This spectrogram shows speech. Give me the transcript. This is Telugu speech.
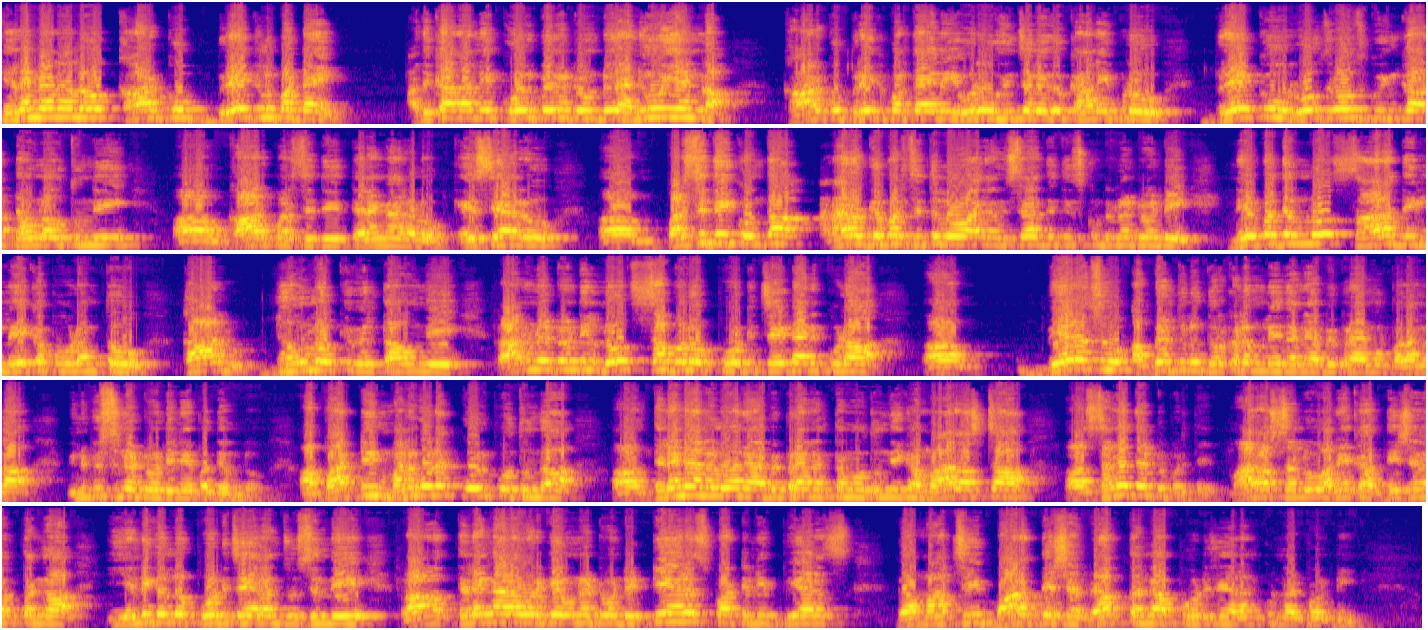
తెలంగాణలో కారుకు బ్రేకులు పడ్డాయి. అధికారాన్ని కోల్పోయినటువంటి అనూహ్యంగా కారుకు బ్రేక్ పడతాయని ఎవరు ఊహించలేదు. కానీ ఇప్పుడు బ్రేక్ రోజు రోజుకు ఇంకా డౌన్ అవుతుంది. ఆ, కారు పరిస్థితి తెలంగాణలో. కేసీఆర్ పరిస్థితి కొంత అనారోగ్య పరిస్థితుల్లో ఆయన విశ్రాంతి తీసుకుంటున్నటువంటి నేపథ్యంలో సారథి లేకపోవడంతో కారు డౌన్లోకి వెళ్తా ఉంది. రానున్నటువంటి లోక్సభలో పోటీ చేయడానికి కూడా బేరసు అభ్యర్థులు దొరకడం లేదనే అభిప్రాయం బలంగా వినిపిస్తున్నటువంటి నేపథ్యంలో ఆ పార్టీ మనుగడ కోల్పోతుందా? తెలంగాణలో అనే అభిప్రాయం వ్యక్తమవుతుంది. ఇక మహారాష్ట్ర సంగతి అట్టు పడితే మహారాష్ట్రలో అనేక దేశవ్యాప్తంగా ఈ ఎన్నికల్లో పోటీ చేయాలని చూసింది. రా తెలంగాణ వరకే ఉన్నటువంటి టిఆర్ఎస్ పార్టీని బీఆర్ఎస్గా మార్చి భారతదేశ వ్యాప్తంగా పోటీ చేయాలనుకున్నటువంటి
